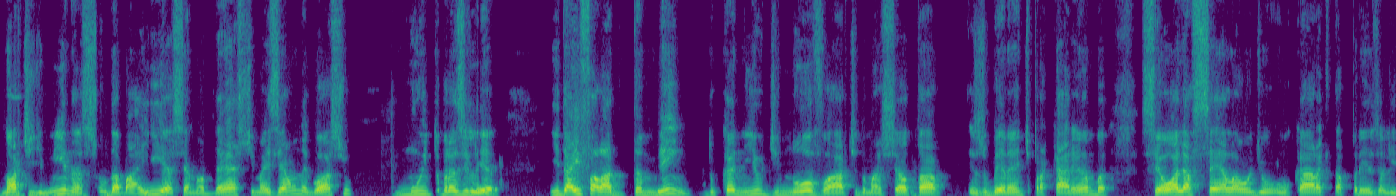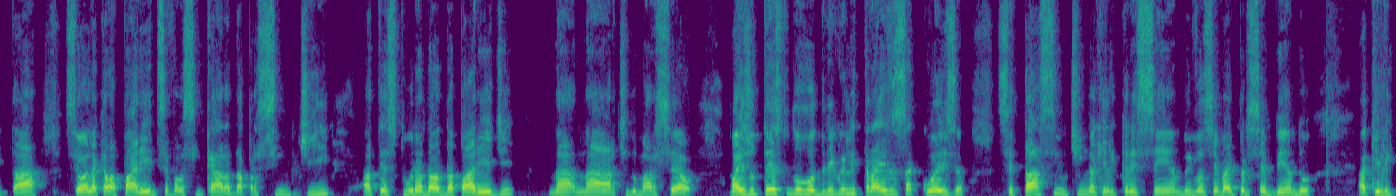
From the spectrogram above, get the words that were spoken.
norte de Minas, sul da Bahia, se é nordeste, mas é um negócio muito brasileiro. E daí falar também do Canil, de novo, a arte do Marcel tá exuberante pra caramba. Você olha a cela onde o, cara que tá preso ali tá, você olha aquela parede, você fala assim, cara, dá para sentir a textura da, da parede na, na arte do Marcel. Mas o texto do Rodrigo ele traz essa coisa. Você tá sentindo aquele crescendo e você vai percebendo aquele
